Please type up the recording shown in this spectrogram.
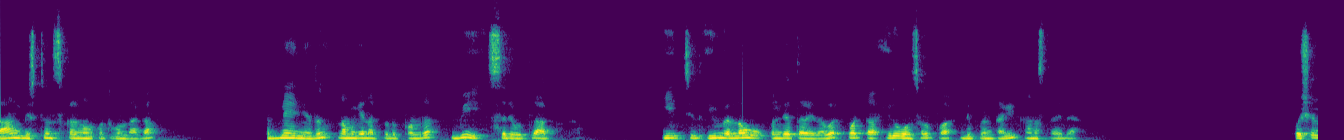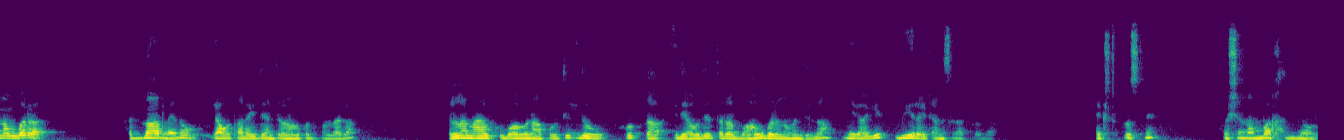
ಲಾಂಗ್ ಡಿಸ್ಟೆನ್ಸ್ಗಳು ನೋಡ್ಕೊತ ಬಂದಾಗ ಹದಿನೈದನೇದು ನಮಗೇನಾಗ್ತದಪ್ಪ ಅಂದ್ರೆ ಬಿ ಸರಿ ಉತ್ತರ ಆಗ್ತದೆ. ಈ ಚಿತ್ ಇವೆಲ್ಲವೂ ಒಂದೇ ಥರ ಇದಾವೆ. ಬಟ್ ಇದು ಒಂದು ಸ್ವಲ್ಪ ಡಿಫ್ರೆಂಟ್ ಆಗಿ ಕಾಣಿಸ್ತಾ ಇದೆ. ಕ್ವಶನ್ ನಂಬರ್ ಹದಿನಾರನೇದು ಯಾವ ಥರ ಇದೆ ಅಂತ ನೋಡ್ಕೊತ ಬಂದಾಗ ಎಲ್ಲ ನಾಲ್ಕು ಬಾಹುವಿನ ಆಕೃತಿ, ಇದು ವೃತ್ತ ಇದು ಯಾವುದೇ ಥರ ಬಾಹುಗಳನ್ನು ಹೊಂದಿಲ್ಲ. ಹೀಗಾಗಿ ಬಿ ರೈಟ್ ಆನ್ಸರ್ ಆಗ್ತದೆ. ನೆಕ್ಸ್ಟ್ ಪ್ರಶ್ನೆ ಕ್ವಶನ್ ನಂಬರ್ ಹದಿನೇಳು.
